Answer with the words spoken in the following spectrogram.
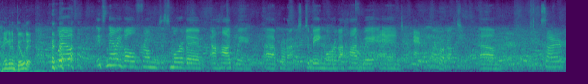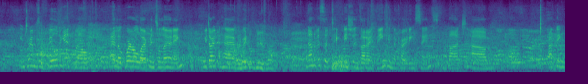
How are you going to build it? well, it's now evolved from just more of a, a hardware uh, product to being more of a hardware and app product. Um, so, in terms of building it, well, hey, look, we're all open to learning. We don't have. None of us are technicians, I don't think, in the coding sense, but um, I think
